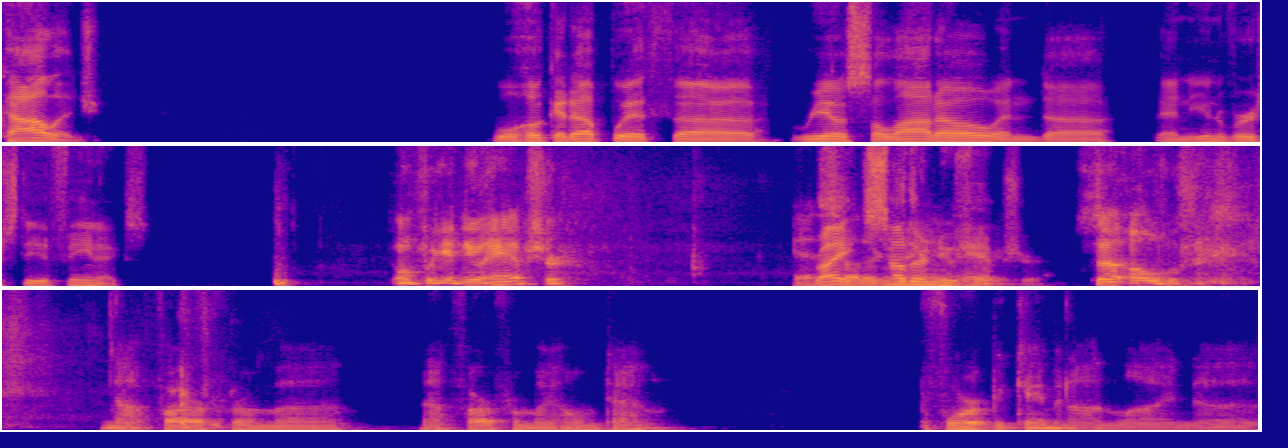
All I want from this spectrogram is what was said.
college. We'll hook it up with uh, Rio Salado and uh, and University of Phoenix. Don't forget New Hampshire. Yeah, right, Southern, Southern New, Hampshire. New Hampshire. So, oh. not far from uh, not far from my hometown. Before it became an online uh,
